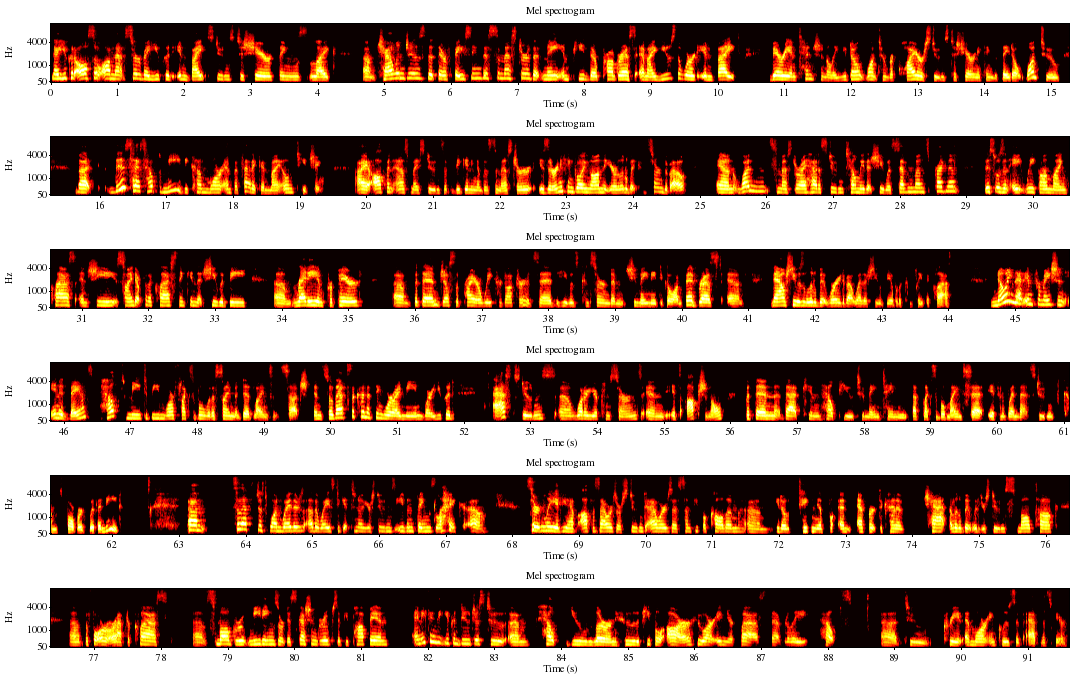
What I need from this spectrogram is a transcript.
Now you could also on that survey, you could invite students to share things like um, challenges that they're facing this semester that may impede their progress. And I use the word invite very intentionally. You don't want to require students to share anything that they don't want to, but this has helped me become more empathetic in my own teaching. I often ask my students at the beginning of the semester, is there anything going on that you're a little bit concerned about? And one semester I had a student tell me that she was seven months pregnant this was an eight week online class and she signed up for the class thinking that she would be um, ready and prepared. Um, but then just the prior week, her doctor had said he was concerned and she may need to go on bed rest. And now she was a little bit worried about whether she would be able to complete the class. Knowing that information in advance helped me to be more flexible with assignment deadlines and such. And so that's the kind of thing where I mean, where you could ask students, uh, what are your concerns? And it's optional, but then that can help you to maintain a flexible mindset if and when that student comes forward with a need. Um, so that's just one way. There's other ways to get to know your students, even things like um, certainly if you have office hours or student hours, as some people call them, um, you know, taking a, an effort to kind of chat a little bit with your students, small talk uh, before or after class, uh, small group meetings or discussion groups if you pop in, anything that you can do just to um, help you learn who the people are who are in your class that really helps uh, to create a more inclusive atmosphere.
